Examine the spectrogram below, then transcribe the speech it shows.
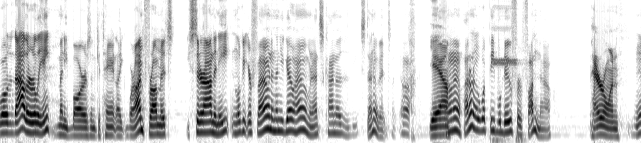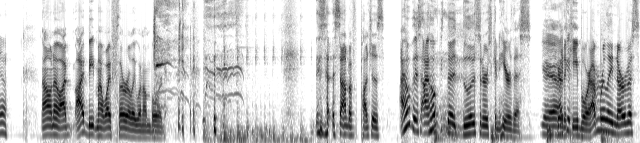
well, now there really ain't many bars in Kittanning. Like where I'm from, it's you sit around and eat and look at your phone, and then you go home, and that's kind of the extent of it. It's like, ugh, Yeah. I don't know. I don't know what people do for fun now. heroin. Yeah, I don't know. I I beat my wife thoroughly when I'm bored. Is that the sound of punches? I hope this. I hope the listeners can hear this. yeah. Hear I the could- keyboard. I'm really nervous.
